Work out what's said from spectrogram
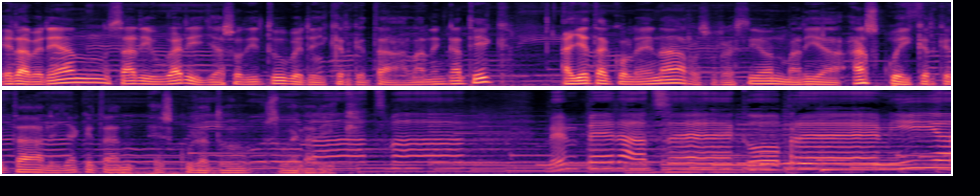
Era berean, sari ugari jaso ditu bere ikerketa alanengatik, Aietako lehena, Resurrezion Maria Askue ikerketa lehiaketan eskuratu zuelarik. Menperatzeko premia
